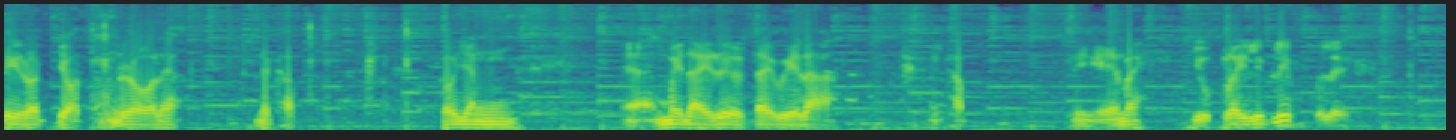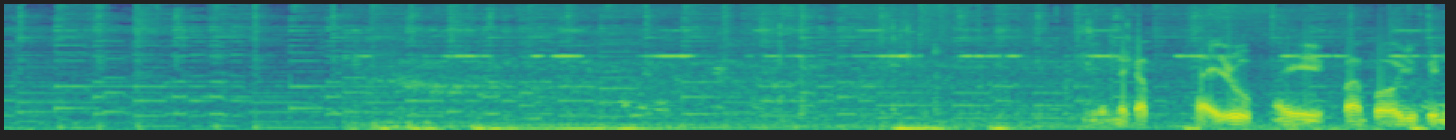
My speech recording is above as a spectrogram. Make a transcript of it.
ที่รถจอดรอแล้วนะครับ ก็ยังไม่ได้เลิกได้เวลานะครับ นี่เห็นไหมอยู่ไกลลิบๆไปเลยเห็นนะครับถ่ายรูปให้ป้าปออยู่เป็น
